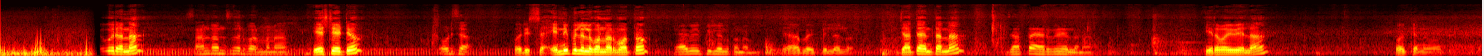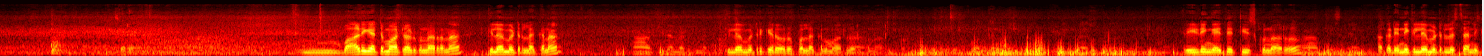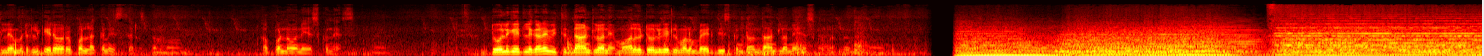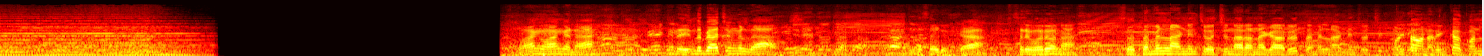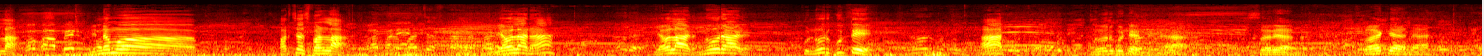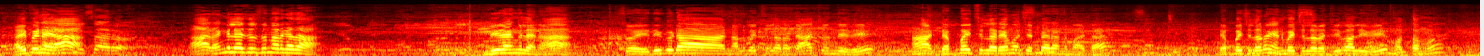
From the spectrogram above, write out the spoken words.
ఏ ఊరన్నా? సాండ్రామ్ సార్ పర్మన ఏ స్టేటు? ఒడిశా. ఒరిస్సా. ఎన్ని పిల్లలు కొన్నారు మొత్తం? యాభై పిల్లలు కొన్నాం. యాభై పిల్లలు. జత ఎంతన్నా? జత ఇరవై వేలనా ఇరవై వేలా? ఓకేనా ఓకే. సరే. బాడీకి ఎట్ట మాట్లాడుకున్నారన్నా? కిలోమీటర్ లెక్కన? కిలోమీటర్లు కిలోమీటర్కి ఇరవై రూపాయల లెక్కన మాట్లాడుకున్నారు. రీడింగ్ అయితే తీసుకున్నారు అక్కడ ఎన్ని కిలోమీటర్లు వస్తే అన్ని కిలోమీటర్లకి ఇరవై రూపాయలు లెక్కన ఇస్తారు అప్ అండ్ డౌన్ వేసుకునేసి టోల్ గేట్లు కూడా విత్ దాంట్లోనే మామూలుగా టోల్ గేట్లు మనం బయట తీసుకుంటాం దాంట్లోనే వేసుకున్నాం வாங்க வாங்கண்ணா இந்த இந்த பேட்ச் உங்களதா இந்த சைடு இருக்கா சரி வருவோண்ணா సో తమిళనాడు నుంచి వచ్చిన్నారు అన్నగారు. తమిళనాడు నుంచి వచ్చి కొంటా ఉన్నారు. ఇంకా కొనలా ఇన్నము పర్చేస్ పడలా. ఎవలానా ఎవలాడు? నూరు ఆడు నూరు కుట్టి. నూరు కుట్టి అంటున్నా సరే అన్న. ఓకే అన్న. అయిపోయినాయా? ఆ, రంగులు వేసేస్తున్నారు కదా. మీ రంగులేనా? సో ఇది కూడా నలభై చిల్లర బ్యాచ్ ఉంది ఇది. డెబ్బై చిల్లరేమో చెప్పారన్నమాట. డెబ్బై చిల్లర ఎనభై చిల్లర జీవాలు ఇవి మొత్తము.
